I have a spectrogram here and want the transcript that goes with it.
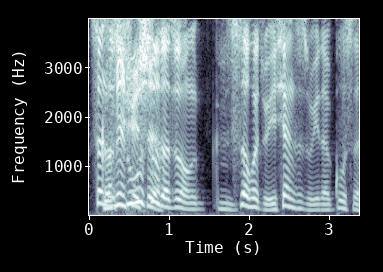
甚革至输命叙事的这种嗯社会主义现实主义的故事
